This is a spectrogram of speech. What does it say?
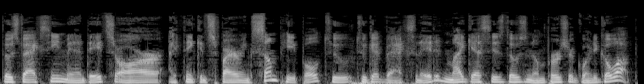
Those vaccine mandates are, I think, inspiring some people to to get vaccinated. And my guess is those numbers are going to go up.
